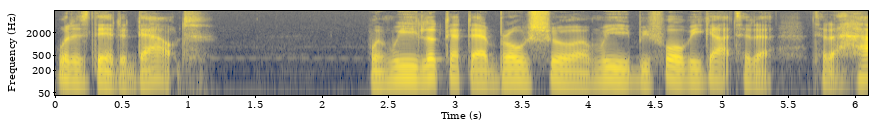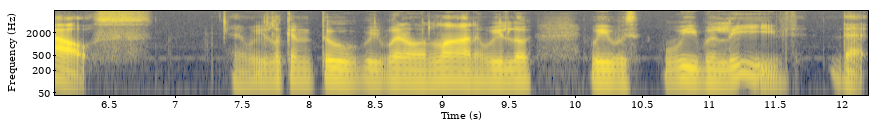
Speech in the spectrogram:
what is there to doubt? When we looked at that brochure and we before we got to the to the house and we looking through, we went online and we looked we was we believed that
